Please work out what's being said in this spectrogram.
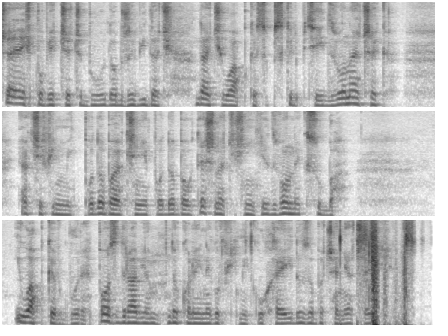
Cześć, powiedzcie czy było dobrze widać. Dajcie łapkę, subskrypcję i dzwoneczek. Jak się filmik podoba, jak się nie podobał, też naciśnijcie dzwonek, suba i łapkę w górę. Pozdrawiam, do kolejnego filmiku. Hej, do zobaczenia, cześć.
